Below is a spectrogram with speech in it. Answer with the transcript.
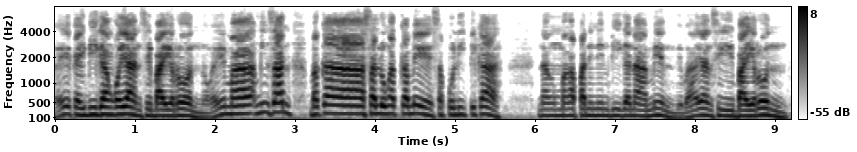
Okay, kaibigan ko 'yan, si Byron. Okay, Ma minsan magkasalungat kami sa politika ng mga paninindigan namin, 'di ba? Yan si Byron,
